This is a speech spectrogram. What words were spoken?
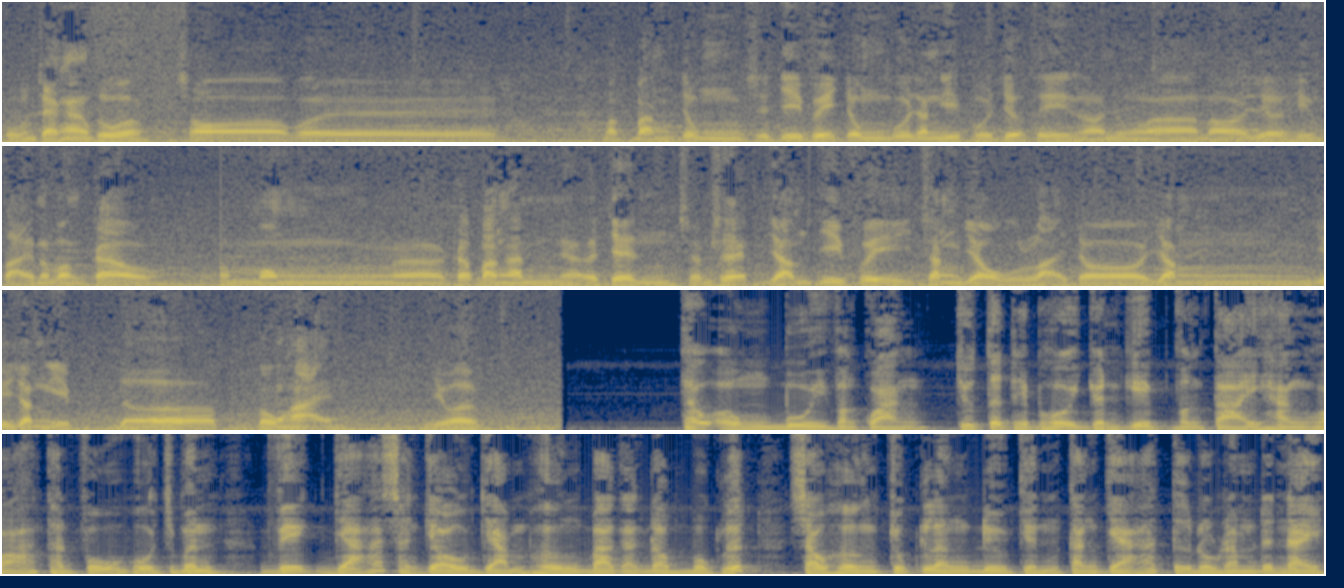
cũng chẳng ăn thua. So với mặt bằng chung chi phí chung của doanh nghiệp vừa trước thì nói chung là nó giờ hiện tại nó vẫn cao. Mong ờ, các ban ngành ở trên xem xét giảm chi phí xăng dầu lại cho dân với doanh nghiệp đỡ tổn hại nhiều hơn theo ông Bùi Văn Quảng, Chủ tịch Hiệp hội Doanh nghiệp Vận tải Hàng hóa Thành phố Hồ Chí Minh, việc giá xăng dầu giảm hơn 3.000 đồng một lít sau hơn chục lần điều chỉnh tăng giá từ đầu năm đến nay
